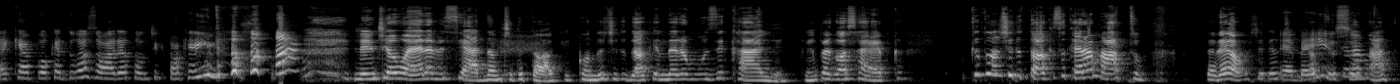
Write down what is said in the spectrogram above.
Daqui a pouco é duas horas, eu tô no TikTok ainda. Gente, eu era viciada no TikTok. Quando o TikTok ainda era um musicale. Quem pegou essa época? Porque eu tô no TikTok, isso aqui era mato. Entendeu? É bem TikTok, isso. Era mato.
